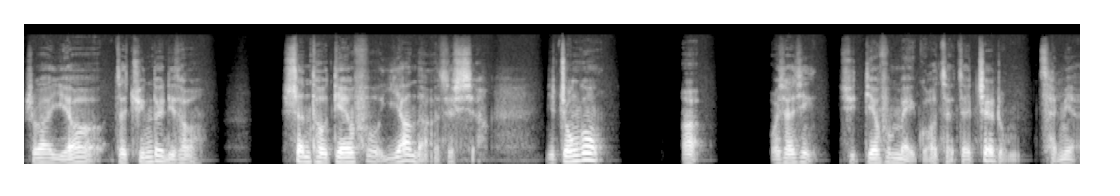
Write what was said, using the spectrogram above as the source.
是吧？也要在军队里头渗透颠覆一样的，就想你中共啊，我相信。去颠覆美国，在在这种层面，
